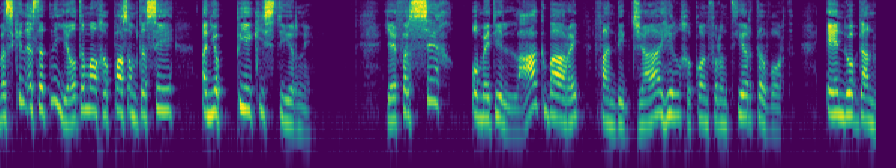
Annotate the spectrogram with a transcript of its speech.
Miskien is dit nie heeltemal gepas om te sê in jou peetjie stuur nie. Jy verseg om met die laakbaarheid van die jahil gekonfronteer te word en loop dan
